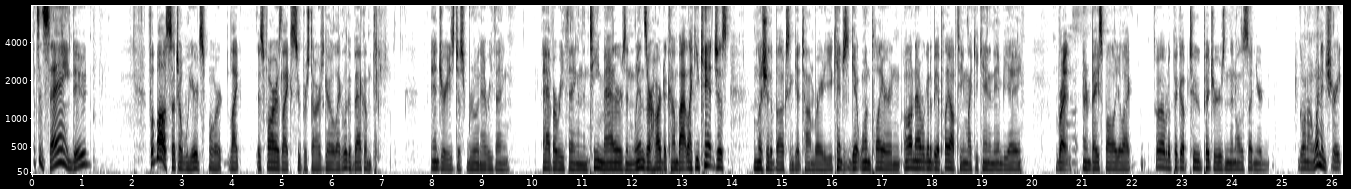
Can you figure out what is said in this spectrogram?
That's insane, dude. Football is such a weird sport. Like as far as like superstars go, like look at Beckham. Injuries just ruin everything, everything, and then team matters and wins are hard to come by. Like you can't just, unless you're the Bucs and get Tom Brady, you can't just get one player and oh now we're going to be a playoff team like you can in the NBA right. in baseball, you're like, oh, I'm able to pick up two pitchers, and then all of a sudden you're going on a winning streak.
